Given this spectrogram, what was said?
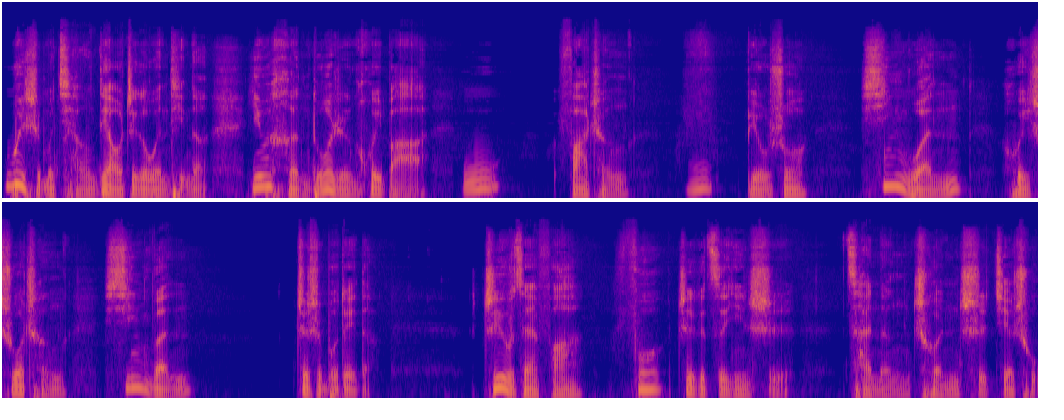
为什么强调这个问题呢？因为很多人会把 u 发成呜比如说新闻会说成新闻，这是不对的。只有在发。f 这个字音时，才能唇齿接触。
